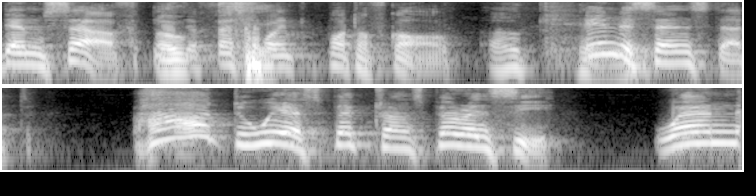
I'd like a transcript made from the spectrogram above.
themselves is okay. the first point port of call. Okay. In the sense that how do we expect transparency when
